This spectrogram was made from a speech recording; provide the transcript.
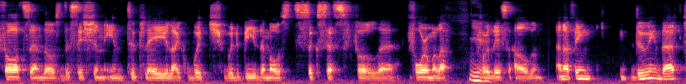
thoughts and those decision into play like which would be the most successful uh, formula yeah. for this album and i think doing that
